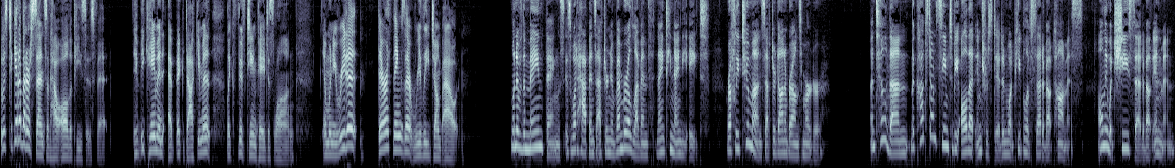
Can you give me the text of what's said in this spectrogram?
It was to get a better sense of how all the pieces fit. It became an epic document, like 15 pages long. And when you read it, there are things that really jump out. One of the main things is what happens after November 11th, 1998, roughly two months after Donna Brown's murder. Until then, the cops don't seem to be all that interested in what people have said about Thomas, only what she said about Inman.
